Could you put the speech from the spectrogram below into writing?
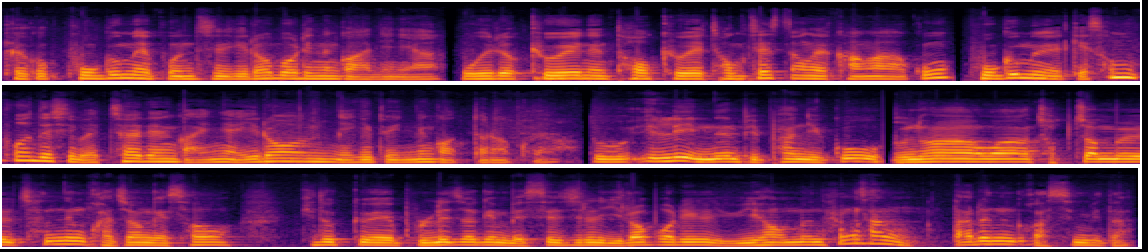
결국 복음의 본질을 잃어버리는 거 아니냐. 오히려 교회는 더 교회 정체성을 강화하고 복음을 이렇게 선포하듯이 외쳐야 되는 거 아니냐. 이런 얘기도 있는 것 같더라고요. 또 일리 있는 비판이고 문화와 접점을 찾는 과정에서 기독교의 본래적인 메시지를 잃어버릴 위험은 항상 따르는 것 같습니다.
